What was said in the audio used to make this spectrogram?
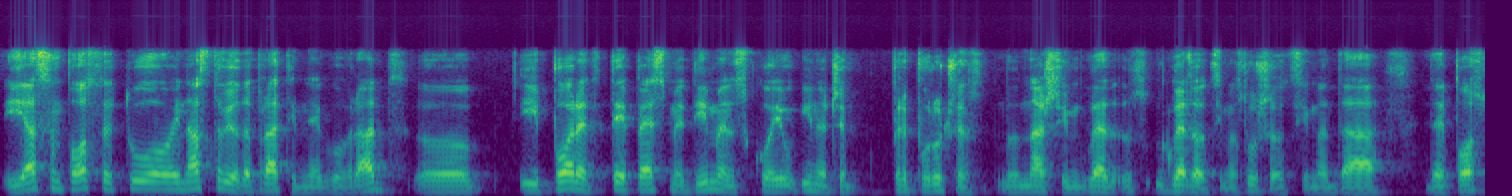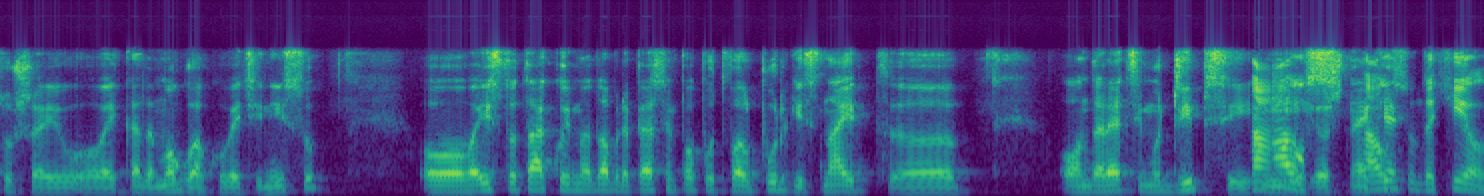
I ja sam posle tu ovaj, nastavio da pratim njegov rad uh, i pored te pesme Demons, koju inače preporučujem našim gled, gledalcima, slušalcima da, da je poslušaju ovaj, kada mogu, ako već i nisu. Ovaj, isto tako ima dobre pesme poput Valpurgis Night, uh, onda recimo Gypsy House, i još neke. House of the Hill.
